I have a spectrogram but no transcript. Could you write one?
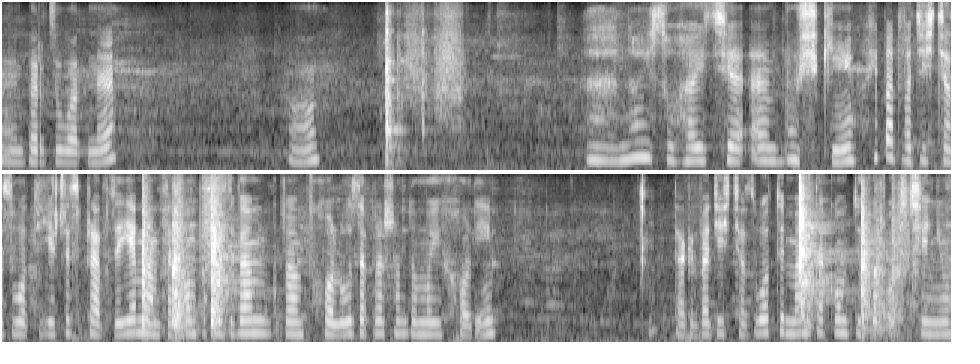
E, Bardzo ładne. O. E, No i słuchajcie, e, buźki, chyba 20 zł, jeszcze sprawdzę. Ja mam taką, pokazywałam Wam w holu, zapraszam do moich holi. Tak, 20 zł. Mam taką tylko w odcieniu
